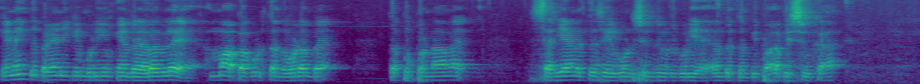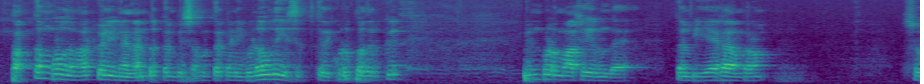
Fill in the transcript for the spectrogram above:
இணைந்து பயணிக்க முடியும் என்ற அளவில் அம்மா அப்பா கொடுத்த அந்த உடம்பை தப்பு பண்ணாமல் சரியான திசையில் கொண்டு சென்று இருக்கக்கூடிய தம்பி பாபி சிங்கா பத்தொன்பது நாட்களில் என் அன்பு தம்பி சமுத்திரக்கணி வினோதிய சித்தத்தை கொடுப்பதற்கு பின்புலமாக இருந்த தம்பி ஏகாம்பரம். ஸோ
